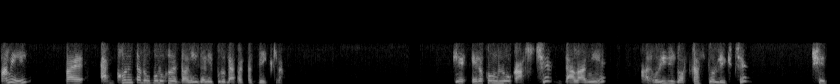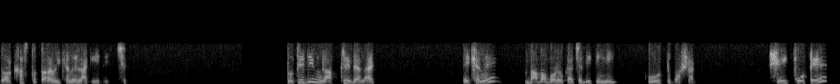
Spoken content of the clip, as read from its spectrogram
আমি প্রায় এক ঘণ্টার উপর ওখানে দাঁড়িয়ে দাঁড়িয়ে পুরো ব্যাপারটা দেখলাম। যে এরকম লোক আসছে, ডালা নিয়ে, আর ওই দরখাস্ত লিখছে সেই দরখাস্ত তারা ওইখানে লাগিয়ে দিচ্ছে। প্রতিদিন রাত্রিবেলায় এখানে বাবা বড় কাচারি তিনি কোর্ট বসান। সেই কোর্টে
